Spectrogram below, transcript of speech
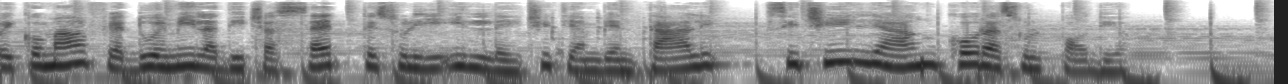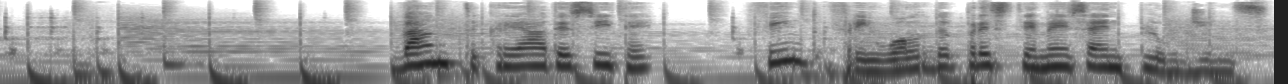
Ecomafia 2017 sugli illeciti ambientali, Sicilia ancora sul podio. Vant create site? Fint free WordPress mesa and plugins.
